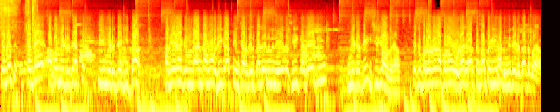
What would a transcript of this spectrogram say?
ਕਹਿੰਦਾ ਕਹਿੰਦੇ ਆਪਾਂ ਮੀਟਰ ਚੈੱਕ 3 ਮੀਟਰ ਤੇ ਕੀਤਾ ਆ ਜਿਹੜਾ ਇੱਕ ਬੰਦਾ ਇਹਦਾ ਹੋਰ ਹੀਗਾ 3-4 ਦਿਨ ਪਹਿਲੇ ਉਹਨੇ ਮੈਨੂੰ ਇਹ ਦੱਸੀ ਕਹਿੰਦੇ ਕਿ ਮੀਟਰ ਤੇ ਇਸ਼ੂ ਚੱਲ ਰਿਹਾ। ਇੱਕ ਬ੍ਰਦਰ ਆਪਣਾ ਹੋਰ ਹੈਗਾ ਕਹਿੰਦਾ ਭਾਈ ਸਾਨੂੰ ਵੀ ਤੇਲ ਘੱਟ ਪਾਇਆ।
